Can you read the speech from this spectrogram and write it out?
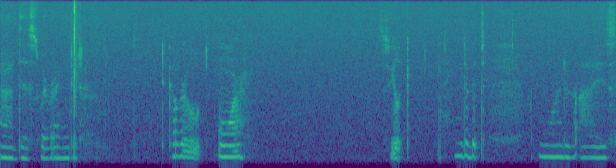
Add this wherever I needed to cover a little more. I feel like I need a bit more under the eyes.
